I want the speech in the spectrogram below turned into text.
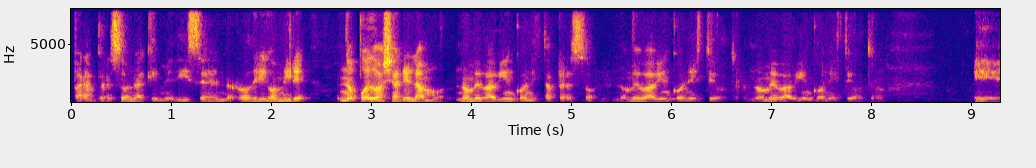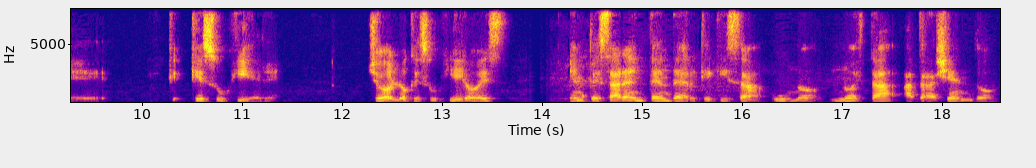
para personas que me dicen, Rodrigo, mire, no puedo hallar el amor, no me va bien con esta persona, no me va bien con este otro, no me va bien con este otro. Eh, ¿Qué sugiere? Yo lo que sugiero es empezar a entender que quizá uno no está atrayendo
